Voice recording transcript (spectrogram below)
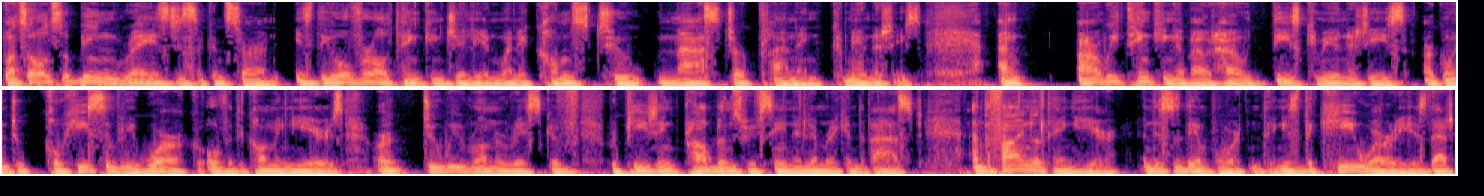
what's also being raised as a concern is the overall thinking, Gillian, when it comes to master planning communities. And are we thinking about how these communities are going to cohesively work over the coming years, or do we run a risk of repeating problems we've seen in Limerick in the past? And the final thing here, and this is the important thing, is the key worry is that,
